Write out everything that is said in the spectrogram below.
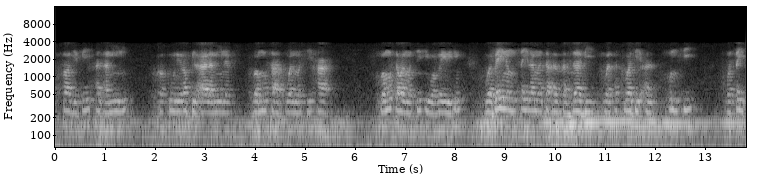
الصادق الأمين رسول رب العالمين وموسى والمسيح وموسى والمسيح وغيرهم وبين مسيلمة الكذاب والأسود الأنسي وسيد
